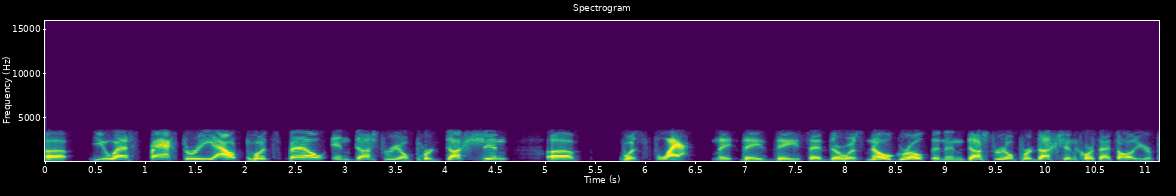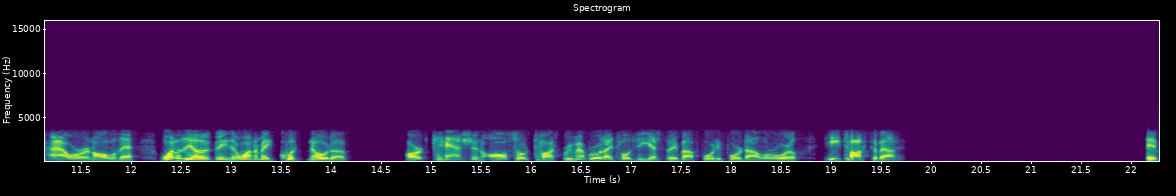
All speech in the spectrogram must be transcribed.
Uh, U.S. factory outputs fell. Industrial production uh, was flat. They, they they said there was no growth in industrial production. Of course, that's all your power and all of that. One of the other things I want to make quick note of. Art Cashin also talked. Remember what I told you yesterday about forty-four dollar oil? He talked about it. If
